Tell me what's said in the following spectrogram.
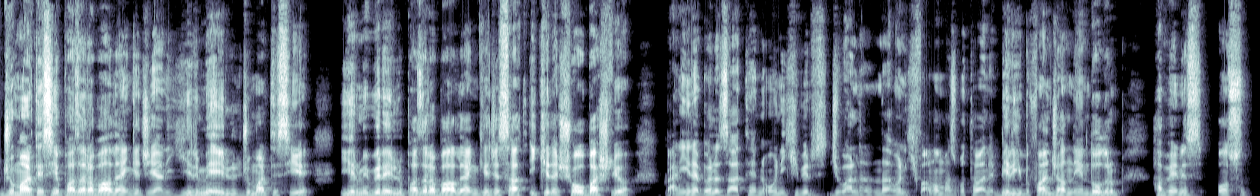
Cumartesiyi pazara bağlayan gece yani 20 Eylül cumartesiyi 21 Eylül pazara bağlayan gece saat 2'de show başlıyor. Ben yine böyle zaten 12-1 civarlarında 12 falan olmaz muhtemelen 1 gibi falan canlı yayında olurum. Haberiniz olsun.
